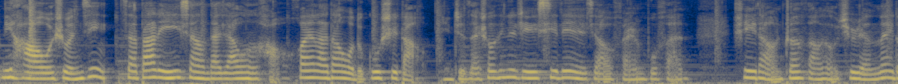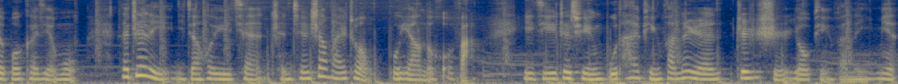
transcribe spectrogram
你好，我是文静，在巴黎向大家问好，欢迎来到我的故事岛。你正在收听的这个系列叫《凡人不凡》，是一档专访有趣人类的播客节目。在这里，你将会遇见成千上百种不一样的活法，以及这群不太平凡的人真实又平凡的一面。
